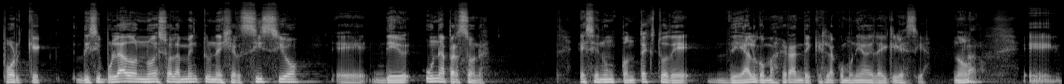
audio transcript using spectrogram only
Porque discipulado no es solamente un ejercicio eh, de una persona, es en un contexto de, algo más grande que es la comunidad de la iglesia. ¿no? Eh,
